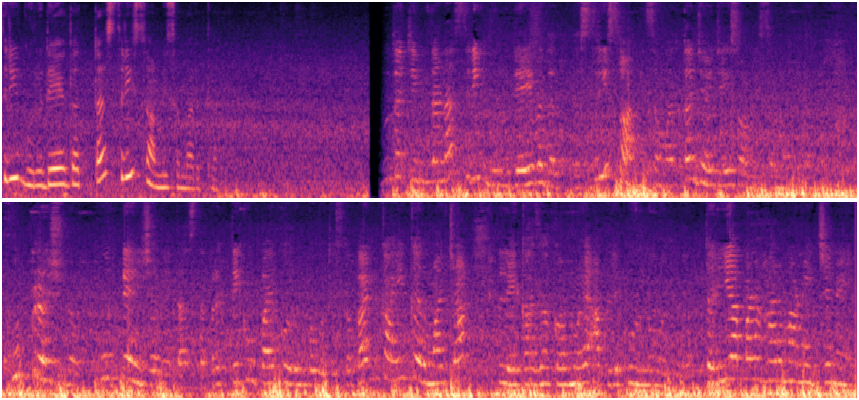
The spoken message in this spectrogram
श्री गुरुदेव दत्त श्री स्वामी समर्थ. अवधूत चिंतन श्री गुरुदेव दत्त श्री स्वामी समर्थ जय जय स्वामी समर्थ. खूप प्रश्न खूप टेन्शन येत असतं. प्रत्येक उपाय करून बघत असतो. कारण काही कर्माच्या लेखाजोखामुळे आपले पूर्ण होत नाही. तरी आपण हार मानायचे नाही.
